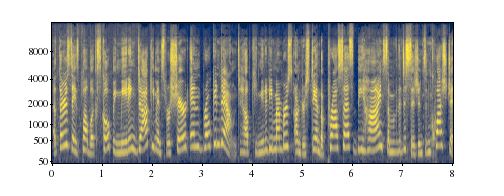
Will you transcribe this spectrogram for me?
at Thursday's public scoping meeting, documents were shared and broken down to help community members understand the process behind some of the decisions in question.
